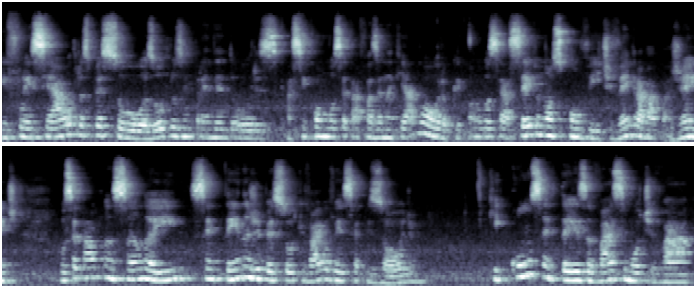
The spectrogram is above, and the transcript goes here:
Influenciar outras pessoas, outros empreendedores, assim como você está fazendo aqui agora, porque quando você aceita o nosso convite e vem gravar com a gente, você está alcançando aí centenas de pessoas que vai ouvir esse episódio, que com certeza vai se motivar,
